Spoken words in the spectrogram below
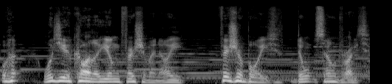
What, what do you call a young fisherman, I? Fisher boy, don't sound right.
